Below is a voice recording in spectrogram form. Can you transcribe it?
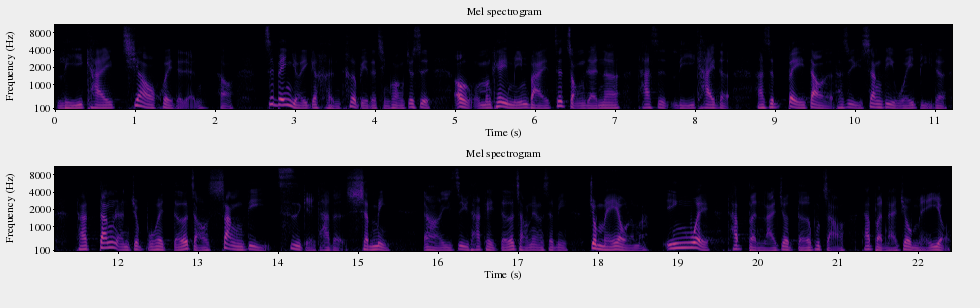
离开教会的人。好。这边有一个很特别的情况，就是哦，我们可以明白这种人呢，他是离开的，他是被盗的，他是与上帝为敌的，他当然就不会得着上帝赐给他的生命啊，以至于他可以得着那样生命就没有了嘛，因为他本来就得不着，他本来就没有，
